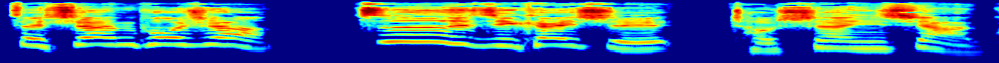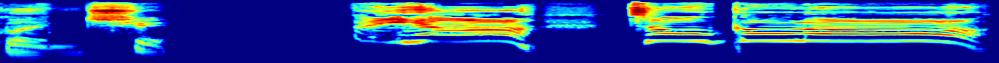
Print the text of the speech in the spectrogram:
在山坡上自己开始朝山下滚去。哎呀，糟糕了！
